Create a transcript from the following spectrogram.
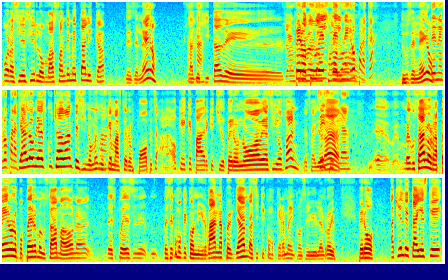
por así decirlo, más fan de Metallica desde el negro. Las Ajá. viejitas de... Pero tú del, del negro para acá. Pues del negro. Del negro para Ya lo había escuchado antes y no me que Master of Pop. Ah, ok, qué padre, qué chido. Pero no había sido fan. O sea, yo Sí, era... sí, claro. Eh, me gustaba los raperos, los poperos, me gustaba Madonna. Después eh, empecé como que con Nirvana, Pearl Jam, así que como que era medio inconcebible el rollo. Pero aquí el detalle es que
